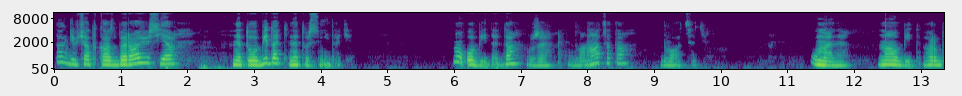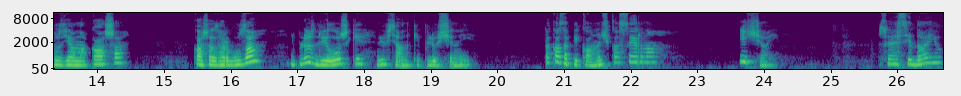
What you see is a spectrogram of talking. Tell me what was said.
Так, дівчатка, збираюсь я не то обідать, не то снідать. Ну, обідать, да? Вже 12.20. У мене на обід гарбузяна каша, каша з гарбуза і плюс 2 ложки вівсянки плющеної. Така запіканочка сирна і чай. Все, сідаю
